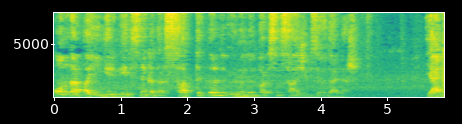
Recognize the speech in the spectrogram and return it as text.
Onlar ayın 27'sine kadar sattıklarını ürünün parasını sadece bize öderler. Yani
